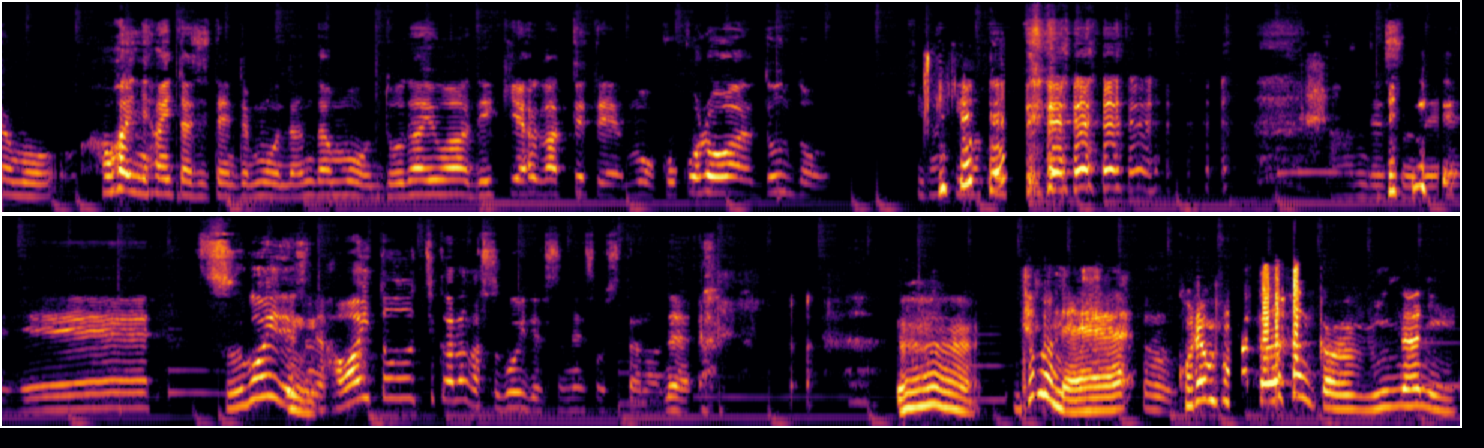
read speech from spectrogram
じゃあもう、ハワイに入った時点でもうだんだんもう土台は出来上がってて、もう心はどんどん開きまくって。なんですね。へえ。すごいですね、うんハワイ島の力がすごいですね、そしたらね。うん。でもね、うん。これもまたなんかみんなに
